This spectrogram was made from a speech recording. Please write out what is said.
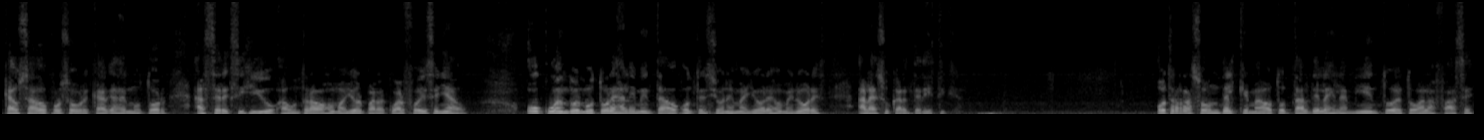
causado por sobrecargas del motor al ser exigido a un trabajo mayor para el cual fue diseñado, o cuando el motor es alimentado con tensiones mayores o menores a la de su característica. Otra razón del quemado total del aislamiento de toda la fase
